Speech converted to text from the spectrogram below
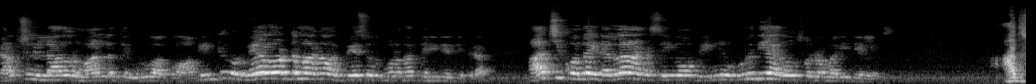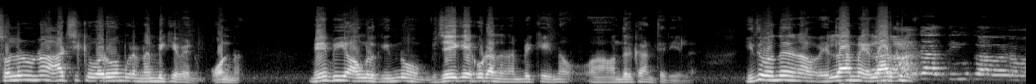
கரப்ஷன் இல்லாத ஒரு மாநிலத்தை உருவாக்கும் அப்படின்ட்டு ஒரு மேலோட்டமாக அவர் பேசுவது போலதான் தெரியுதே தவிர ஆட்சிக்கு வந்தா இதெல்லாம் நாங்க செய்வோம் அப்படின்னு உறுதியா எதுவும் சொல்ற மாதிரி தெரியல. அது சொல்லணும்னா ஆட்சிக்கு வருவோங்கிற நம்பிக்கை வேணும் ஒன்று மேபி அவங்களுக்கு இன்னும் விஜய்க்கே கூட அந்த நம்பிக்கை இன்னும் வந்திருக்கான்னு தெரியல. இது வந்து நான் எல்லாமே எல்லாருக்கும் நான்கா திமுகவை நம்ம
